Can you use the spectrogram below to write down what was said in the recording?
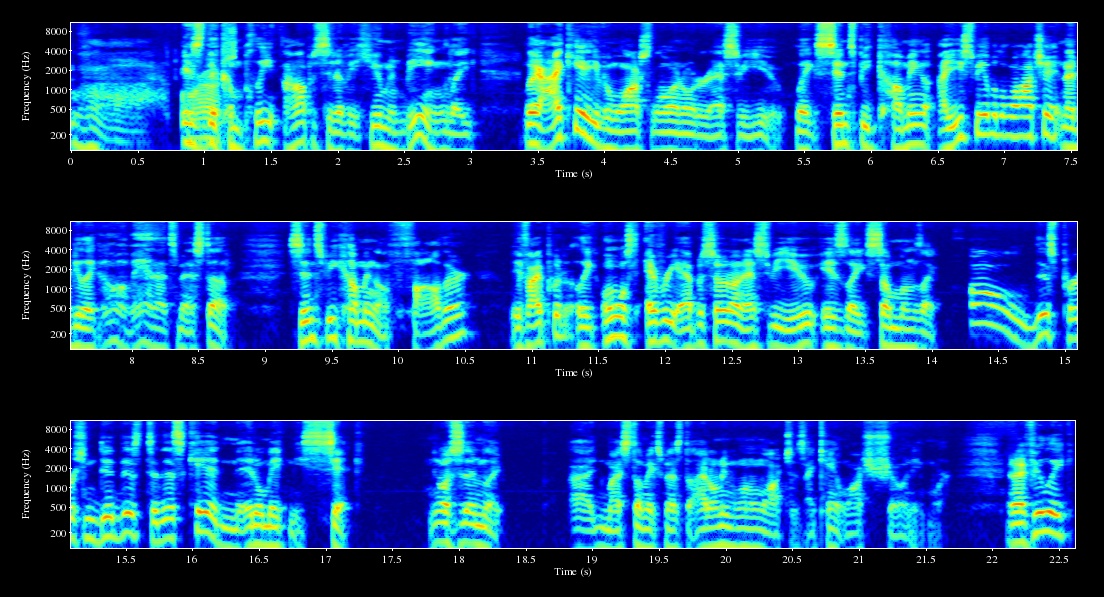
is the complete opposite of a human being. Like, like I can't even watch Law and Order SVU. Like, since becoming, I used to be able to watch it, and I'd be like, oh man, that's messed up. Since becoming a father, if I put like almost every episode on SVU is like someone's like, oh, this person did this to this kid, and it'll make me sick. You know, so I'm like, I, my stomach's messed up. I don't even want to watch this. I can't watch the show anymore. And I feel like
